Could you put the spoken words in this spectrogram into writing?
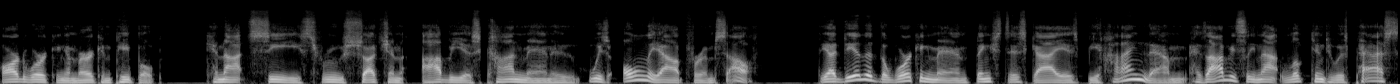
hardworking American people cannot see through such an obvious con man who, who is only out for himself. The idea that the working man thinks this guy is behind them has obviously not looked into his past.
